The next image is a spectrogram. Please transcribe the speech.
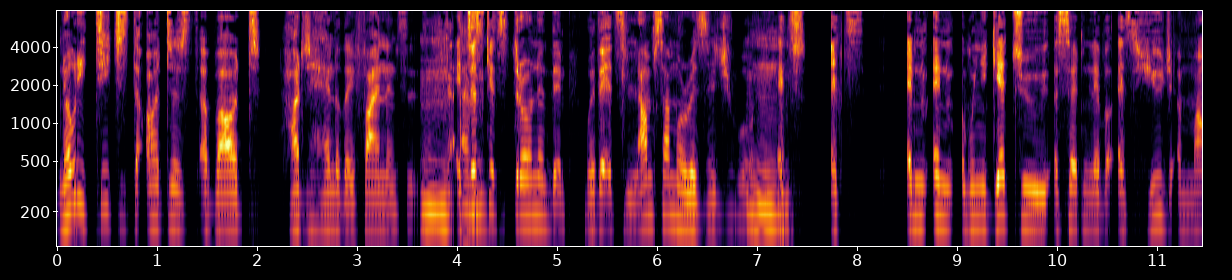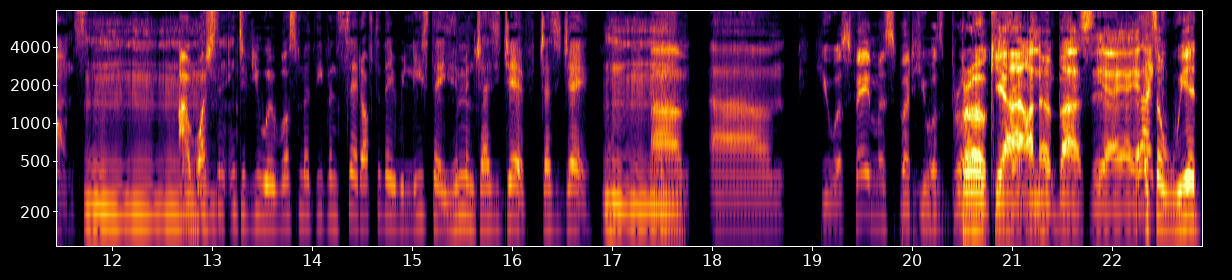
nobody teaches the artist about how to handle their finances. it just gets thrown at them, whether it's lump sum or residual. Mm-hmm. It's it's and and when you get to a certain level, it's huge amounts. Mm-hmm. I watched an interview where Will Smith even said after they released their him and Jazzy Jeff, Jazzy J, Mm-hmm. um, um, He was famous, but he was broke. Broke, yeah, on a bus. Yeah, yeah, yeah. Like- it's a weird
